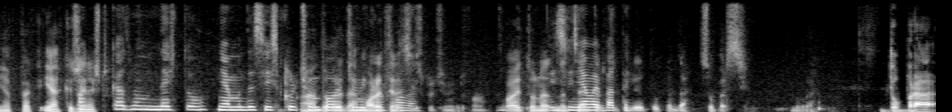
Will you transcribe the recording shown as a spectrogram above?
Я пак, я кажи Пак нещо. казвам нещо, няма да си изключвам а, добре, повече да, моля те микрофона. не си изключи микрофона. Твоето на, на Извинявай, център. бате. е тук? Да, супер си. Добре. Добра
